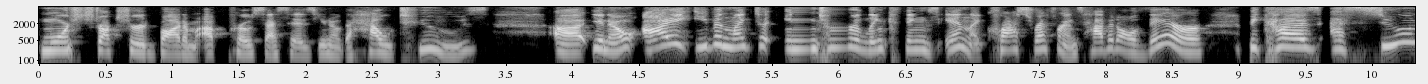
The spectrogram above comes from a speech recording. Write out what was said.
more structured bottom up processes, you know, the how to's, uh, you know, I even like to interlink things in, like cross reference, have it all there, because as soon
